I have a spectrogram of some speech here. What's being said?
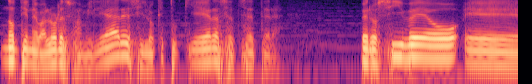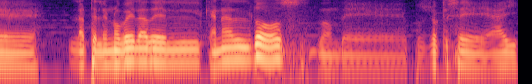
no tiene valores familiares y lo que tú quieras, etcétera. Pero sí veo eh, la telenovela del Canal 2, donde, pues yo qué sé, hay...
